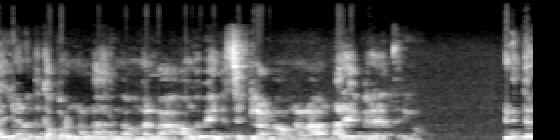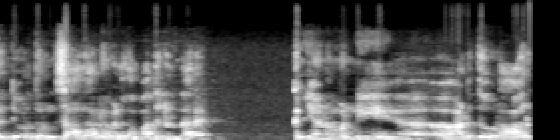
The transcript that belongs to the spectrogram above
கல்யாணத்துக்கு அப்புறம் நல்லா இருந்தவங்க எல்லாம் அவங்க வேலை செட்டில் ஆனவங்க எல்லாம் நிறைய பேர் தெரியும். எனக்கு தெரிஞ்ச ஒருத்தர் வந்து சாதாரண வேலை தான் பார்த்துட்டு இருந்தாரு. கல்யாணம் பண்ணி அடுத்த ஒரு ஆறு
